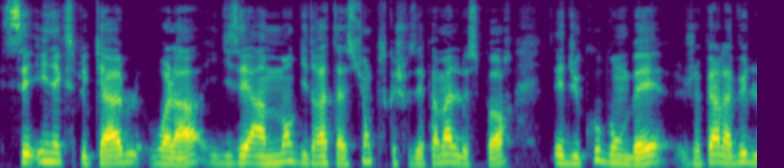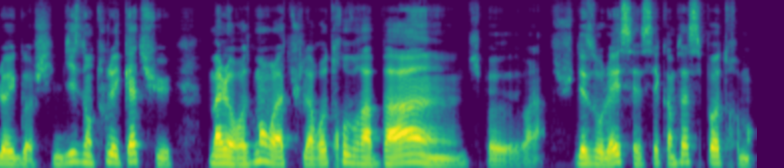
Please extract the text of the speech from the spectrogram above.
c'est inexplicable. Voilà. Ils disaient un manque d'hydratation parce que je faisais pas mal de sport. Et du coup, bon, ben, je perds la vue de l'œil gauche. Ils me disent dans tous les cas, tu malheureusement, voilà, tu la retrouveras pas. Euh, peux, voilà. Je suis désolé, c'est comme ça, c'est pas autrement.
